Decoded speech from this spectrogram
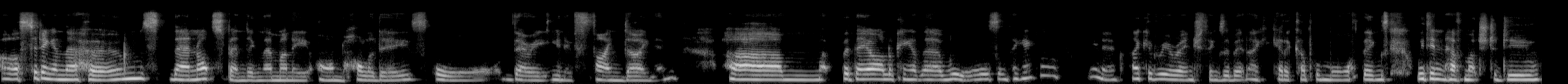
are sitting in their homes. They're not spending their money on holidays or very you know fine dining. Um, but they are looking at their walls and thinking oh, you know, I could rearrange things a bit. I could get a couple more things. We didn't have much to do.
